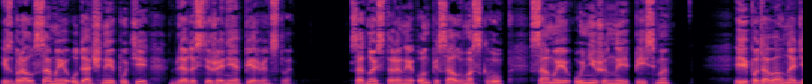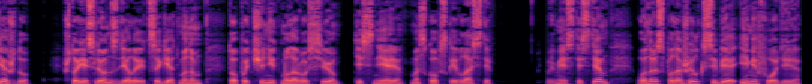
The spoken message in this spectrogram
избрал самые удачные пути для достижения первенства. С одной стороны, он писал в Москву самые униженные письма, и подавал надежду, что если он сделается гетманом, то подчинит Малороссию теснее московской власти. Вместе с тем он расположил к себе и Мефодия.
